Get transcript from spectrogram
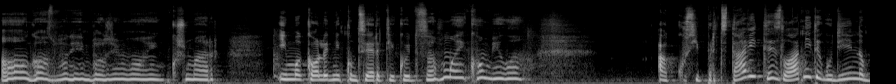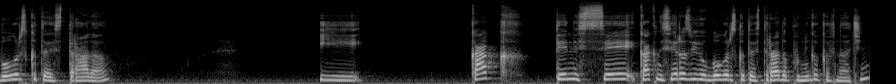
О, господи, боже мой, кошмар. Има коледни концерти, които са майко мила. Ако си представите златните години на българската естрада и как те не се, как не се развива българската естрада по никакъв начин,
